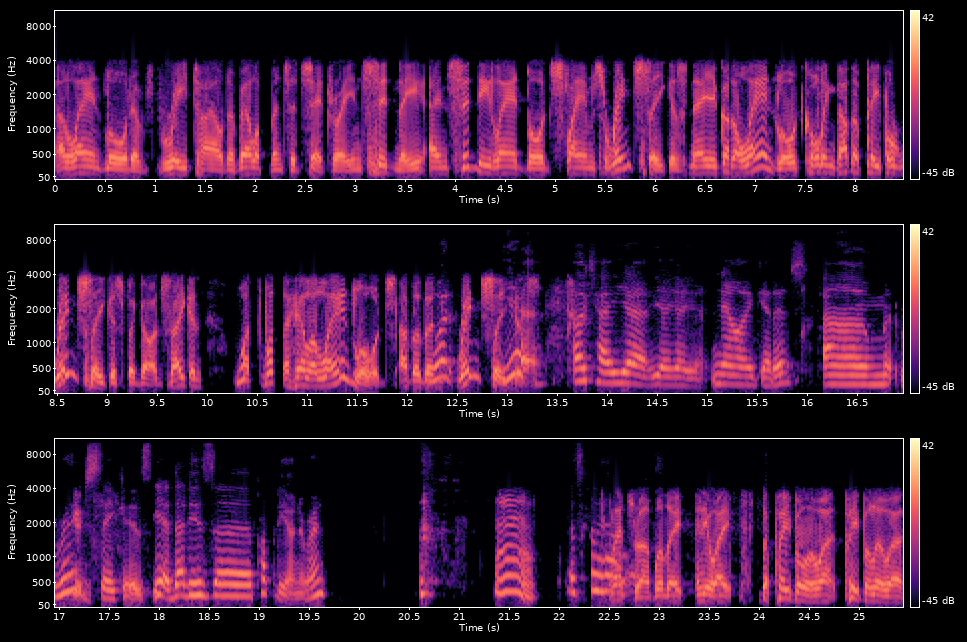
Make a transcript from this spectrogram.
a landlord of retail developments, etc., in Sydney, and Sydney landlord slams rent seekers. Now you've got a landlord calling other people rent seekers, for God's sake, and what what the hell are landlords other than What- rent seekers? Yeah. Okay. Yeah. Yeah. Yeah. Yeah. Now I get it. Um, rent Yeah. seekers. Yeah, that is a property owner, right? Hmm. That's kind of how. it That's right. Well, they anyway. The people who are people who are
